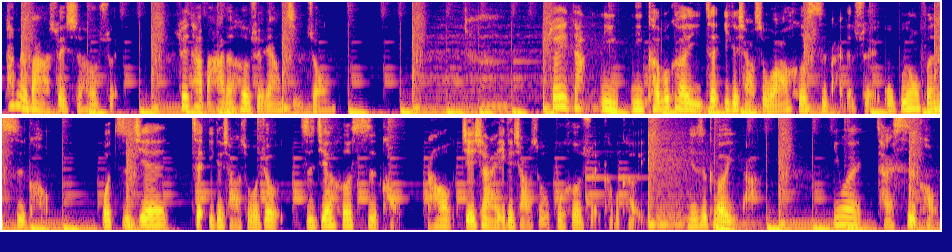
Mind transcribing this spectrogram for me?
他没有办法随时喝水，所以他把他的喝水量集中。所以他，你你可不可以这一个小时我要喝四百的水，我不用分四口，我直接这一个小时我就直接喝四口，然后接下来一个小时我不喝水，可不可以？也是可以的，因为才四口，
